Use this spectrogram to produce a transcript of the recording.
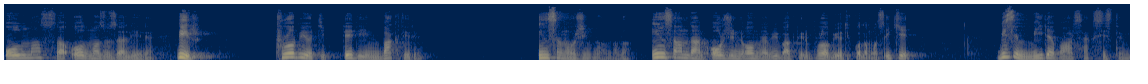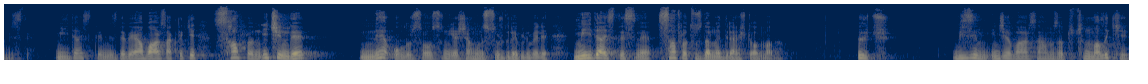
olmazsa olmaz özelliğine. Bir, probiyotik dediğin bakteri insan orijinli olmalı. İnsandan orijinli olmayan bir bakteri probiyotik olamaz. İki, bizim mide bağırsak sistemimizde, mide sistemimizde veya bağırsaktaki safranın içinde ne olursa olsun yaşamını sürdürebilmeli. Mide asitesine, safra tuzlarına dirençli olmalı. Üç, bizim ince bağırsağımıza tutunmalı ki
